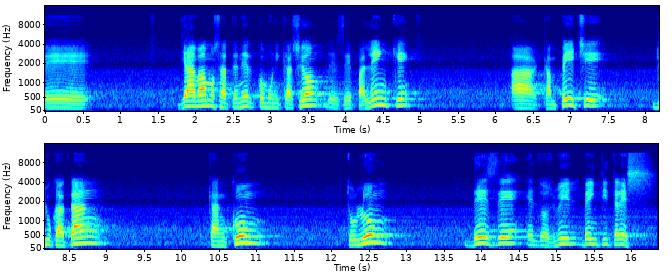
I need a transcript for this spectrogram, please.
eh, ya vamos a tener comunicación desde Palenque a Campeche, Yucatán, Cancún, Tulum, desde el 2023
